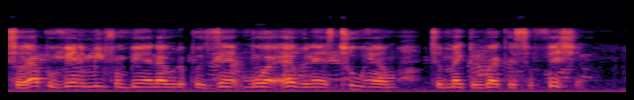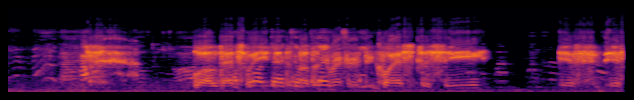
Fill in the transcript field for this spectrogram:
So that prevented me from being able to present more evidence to him to make the record sufficient. Well, that's why you brought did that the public records request to see if if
